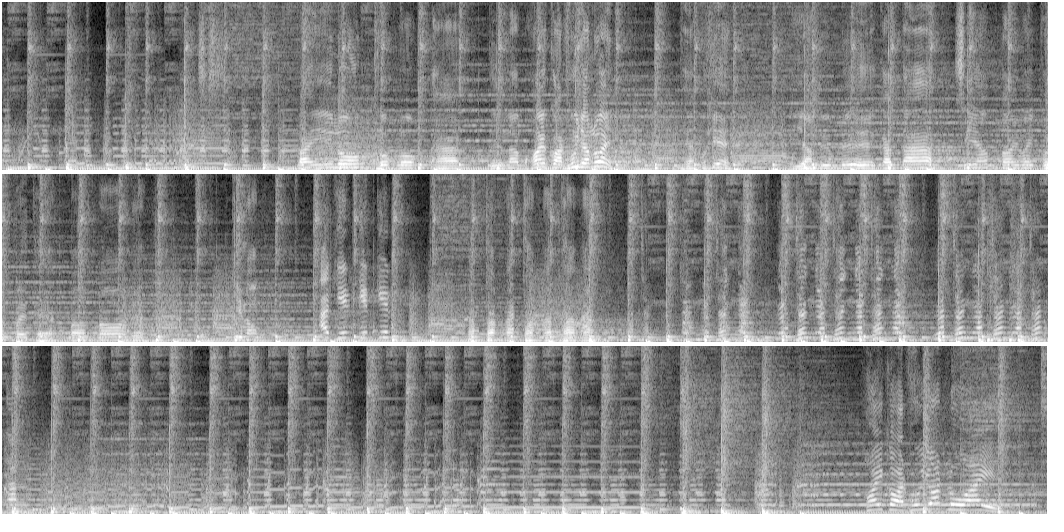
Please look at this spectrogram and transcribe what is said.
ไปลงทงลงทาง ตื่นลำห้อยกอดผู้หญิงด้วยเนี่ยโอเคอย่าลืมเลือกันตาเสียมหน่อยไว้คนไปแทงบางนอนเนี่ยกินเหล้าอะกินกินกินงัดทังงัดทังงัดทังงัดทั้งงัดทั้งงัดทั้งงัดทั้งงัดงัดทั้งงัดทั้งงัดทั้งงัดห้อยกอดผู้ยอดรวย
